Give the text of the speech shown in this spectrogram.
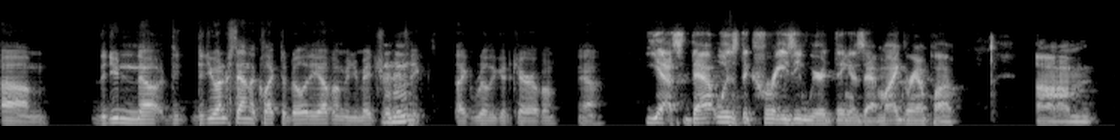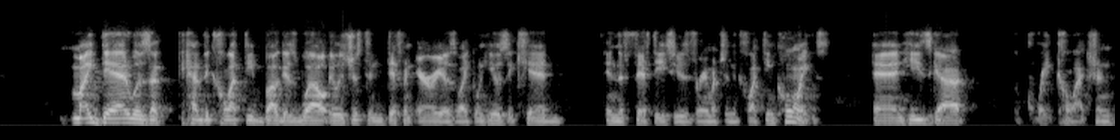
Um, did you know? Did, did you understand the collectability of them, and you made sure mm-hmm. to take like really good care of them? Yeah. Yes, that was the crazy weird thing is that my grandpa, um, my dad was a had the collecting bug as well. It was just in different areas. Like when he was a kid, in the 50s, he was very much into collecting coins. And he's got a great collection.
